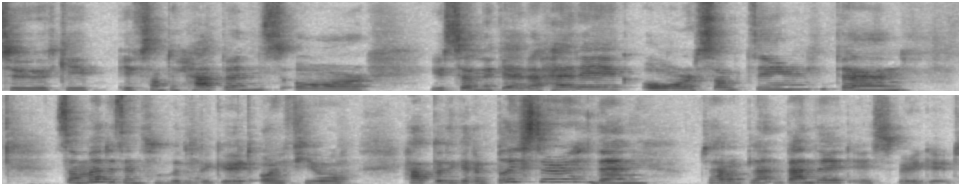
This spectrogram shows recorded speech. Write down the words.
to keep if something happens or you suddenly get a headache or something then some medicines would be good. Or if you happen to get a blister then to have a band-aid is very good.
